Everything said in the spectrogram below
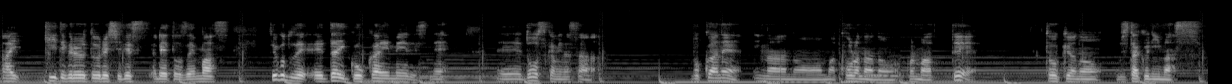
はい。聞いてくれると嬉しいです。ありがとうございます。ということで、え第5回目ですね。えーどうですか皆さん？僕はね、今、あのーまあコロナの、これもあって、東京の自宅にいます。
